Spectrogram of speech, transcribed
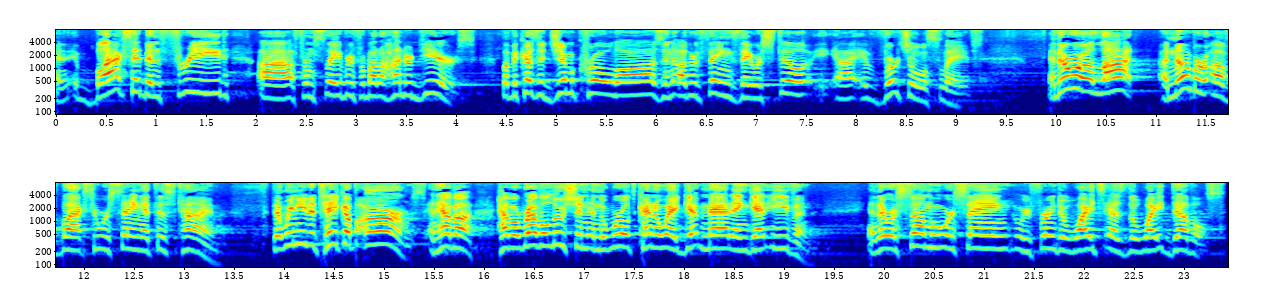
and blacks had been freed uh, from slavery for about hundred years. But because of Jim Crow laws and other things, they were still uh, virtual slaves. And there were a lot, a number of blacks who were saying at this time, that we need to take up arms and have a, have a revolution in the world's kind of way, get mad and get even. And there were some who were saying, referring to whites as the white devils.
